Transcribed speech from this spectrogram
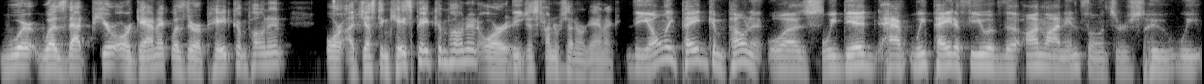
where was that pure organic? Was there a paid component? Or a just in case paid component or the, just 100% organic? The only paid component was we did have, we paid a few of the online influencers who we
